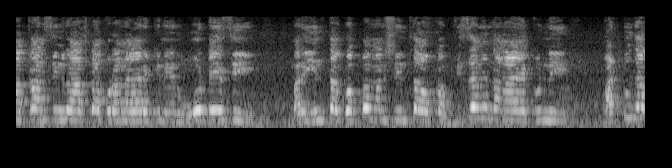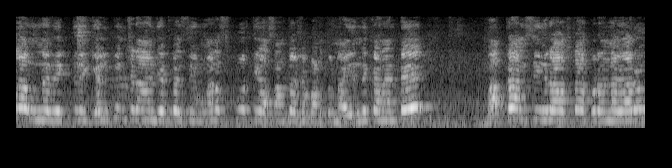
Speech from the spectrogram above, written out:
మక్కాన్ సింగ్ రాజ్ ఠాకూర్ అన్న గారికి నేను ఓటేసి మరి ఇంత గొప్ప మనిషి ఇంత ఒక విజన్ ఉన్న నాయకుడిని పట్టుదల ఉన్న వ్యక్తిని గెలిపించడం అని చెప్పేసి మనస్ఫూర్తిగా సంతోషపడుతున్నా. ఎందుకనంటే మక్కాన్ సింగ్ రాజ్ ఠాకూర్ అన్న గారు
